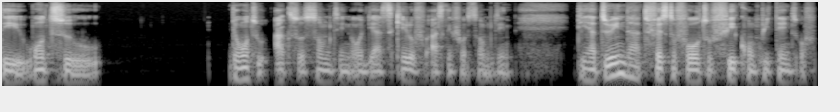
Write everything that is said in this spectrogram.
they want to they want to ask for something or they are scared of asking for something. They are doing that first of all to feel competent of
